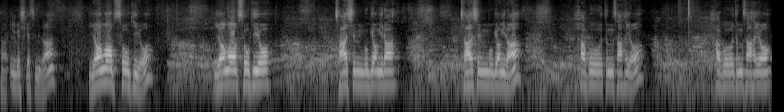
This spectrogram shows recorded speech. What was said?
자, 읽으시겠습니다. 영업 소기요. 영업 소기요. 자신 무경이라. 자신 무경이라. 하구 등사하여. 하구 등사하여.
